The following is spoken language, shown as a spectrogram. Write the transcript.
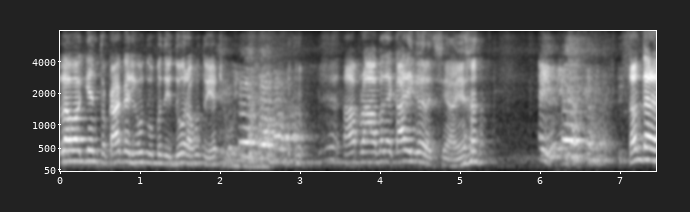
ઓલા વાગ્યા ને તો કાગળ હોતું બધી દોરા હોતું હેઠું હોય. આપણા આ બધા કારીગર જ છે અહીંયા. તમ તારે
